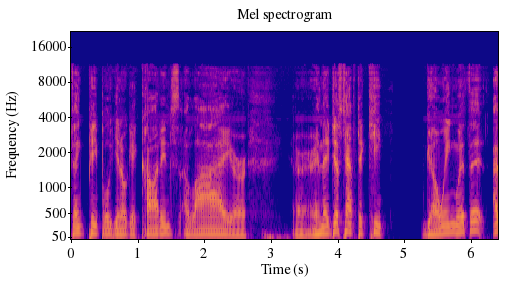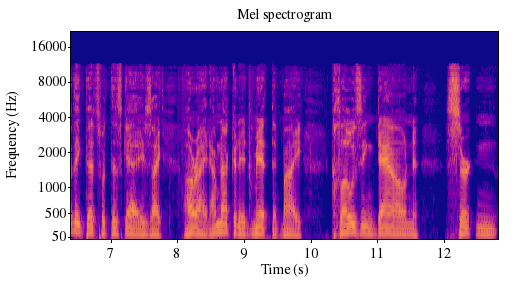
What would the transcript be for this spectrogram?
think people, you know, get caught in a lie, or, or and they just have to keep going with it. I think that's what this guy is like. All right, I'm not going to admit that my closing down certain,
